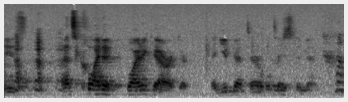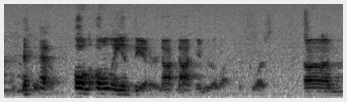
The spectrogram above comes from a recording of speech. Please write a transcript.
He's, that's quite a quite a character. And you've got terrible taste in men. Only in theater, not not in real life, of course. Um,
